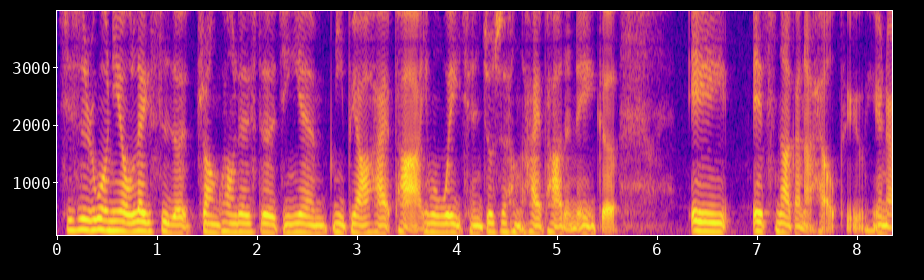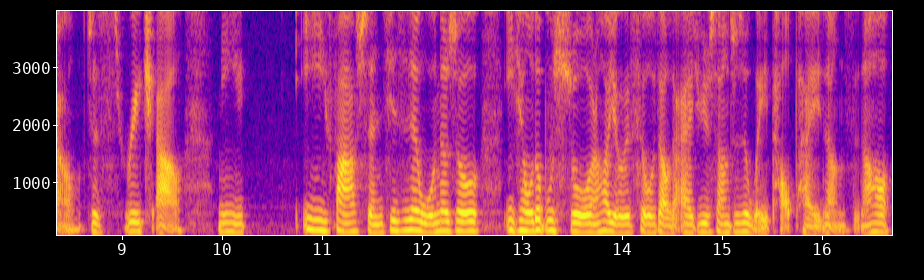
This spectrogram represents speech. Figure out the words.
其实，如果你有类似的状况、类似的经验，你不要害怕，因为我以前就是很害怕的那个。A it's not gonna help you, you know, just reach out. 你。一发生，其实我那时候以前我都不说，然后有一次我在我的 IG 上就是围讨拍这样子，然后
